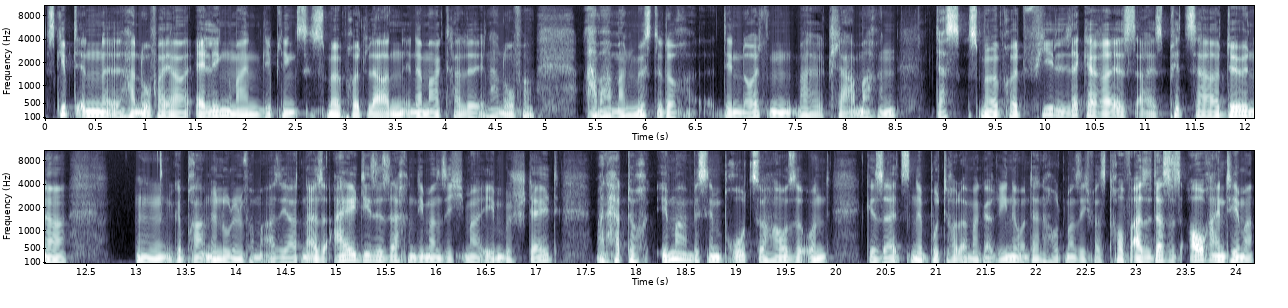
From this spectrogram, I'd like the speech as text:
Es gibt in äh, Hannover ja Elling, mein Lieblings-Smørbrød-Laden in der Markthalle in Hannover. Aber man müsste doch den Leuten mal klar machen, dass Smørbrød viel leckerer ist als Pizza, Döner, hm, gebratene Nudeln vom Asiaten. Also all diese Sachen, die man sich mal eben bestellt. Man hat doch immer ein bisschen Brot zu Hause und gesalzene Butter oder Margarine und dann haut man sich was drauf. Also das ist auch ein Thema,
